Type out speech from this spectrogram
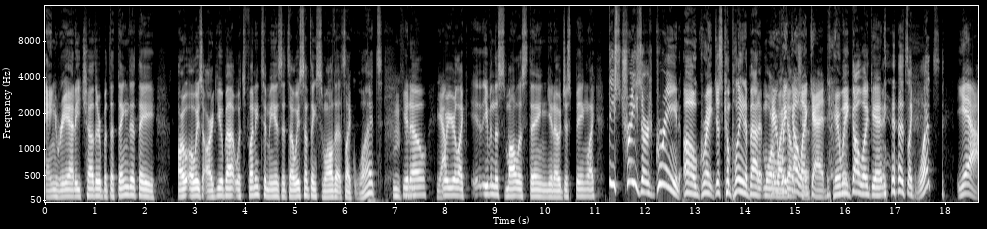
angry at each other. But the thing that they always argue about, what's funny to me is it's always something small that's like, what? You know? Mm-hmm. Yeah. Where you're like, even the smallest thing, you know, just being like, these trees are green. Oh, great. Just complain about it more. Here why we go ya? again. Here we go again. it's like, what? yeah.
